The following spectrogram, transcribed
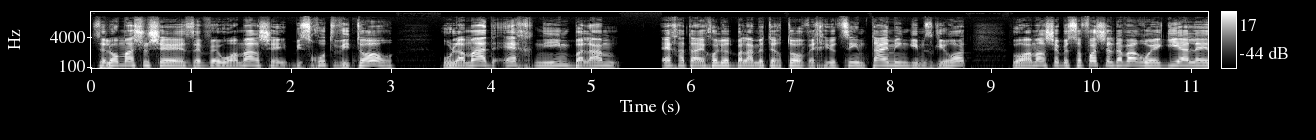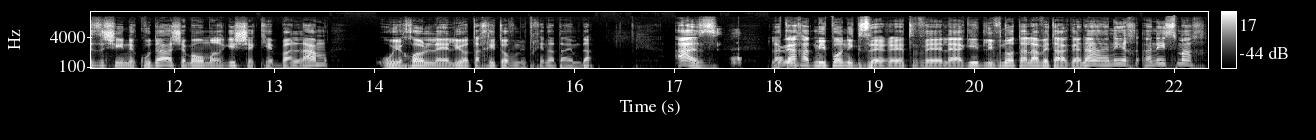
זה לא משהו שזה, והוא אמר שבזכות ויטור, הוא למד איך נהיים בלם, איך אתה יכול להיות בלם יותר טוב, איך יוצאים טיימינגים, סגירות, והוא אמר שבסופו של דבר הוא הגיע לאיזושהי נקודה שבה הוא מרגיש שכבלם הוא יכול להיות הכי טוב מבחינת העמדה. אז, לקחת מפה נגזרת ולהגיד לבנות עליו את ההגנה, אני, אני אשמח.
